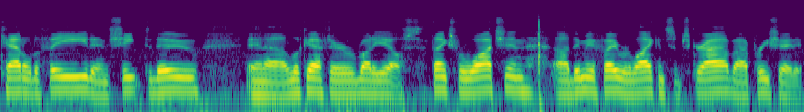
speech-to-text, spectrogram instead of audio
cattle to feed and sheep to do and uh, look after everybody else. Thanks for watching. Uh, do me a favor, like and subscribe. I appreciate it.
